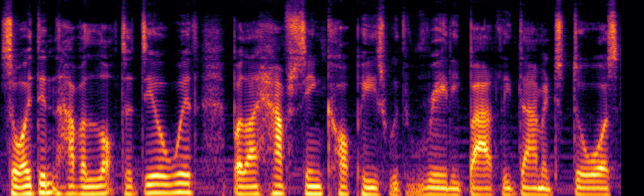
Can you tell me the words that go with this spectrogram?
so I didn't have a lot to deal with, but I have seen copies with really badly damaged doors,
